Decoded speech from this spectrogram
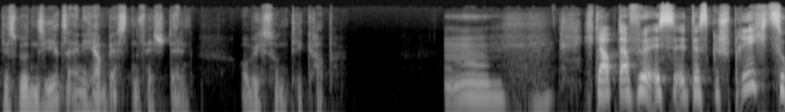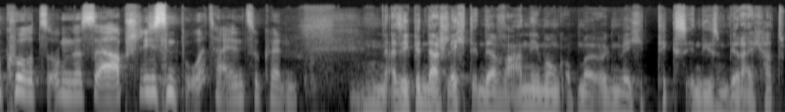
Das würden Sie jetzt eigentlich am besten feststellen, ob ich so einen Tick habe. Ich glaube, dafür ist das Gespräch zu kurz, um das äh, abschließend beurteilen zu können. Also ich bin da schlecht in der Wahrnehmung, ob man irgendwelche Ticks in diesem Bereich hat.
